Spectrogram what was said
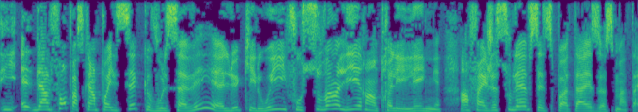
il- dans le fond, parce qu'en politique, que vous le savez, euh, Luc et Louis, il faut souvent lire entre les lignes. Enfin, je soulève cette hypothèse euh, ce matin.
